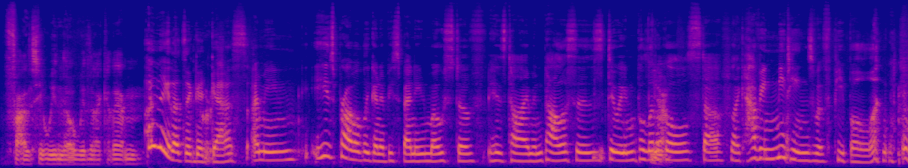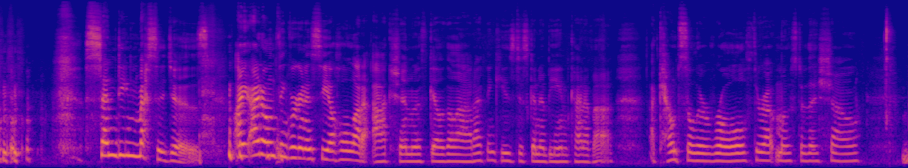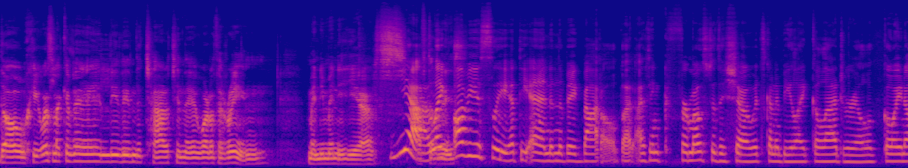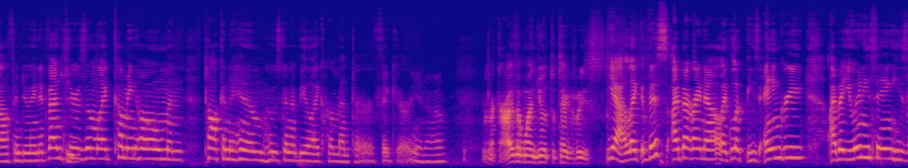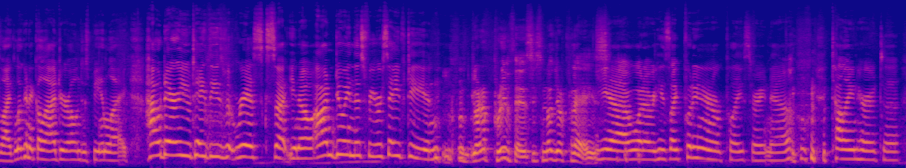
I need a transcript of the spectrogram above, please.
fancy window with like them. I think that's a good guess. I mean, he's probably going to be spending most of his time in palaces doing political stuff, like having meetings with people, sending messages. I, I don't think we're going to see a whole lot of action with Gilgalad. I think he's just going to be in kind of a a counselor role throughout most of this show. Though he was like the leading the charge in the War of the Ring, many many years. Yeah, like this. obviously at the end in the big battle, but I think for most of the show it's gonna be like Galadriel going off and doing adventures and like coming home and talking to him who's gonna be like her mentor figure, you know? Like I don't want you to take risks. Yeah, like this I bet right now, like look, he's angry. I bet you anything, he's like looking at Galadriel and just being like, How dare you take these risks? Uh, you know, I'm doing this for your safety and You're a princess. It's not your place. Yeah, whatever. He's like putting her in her place right now, telling her to,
